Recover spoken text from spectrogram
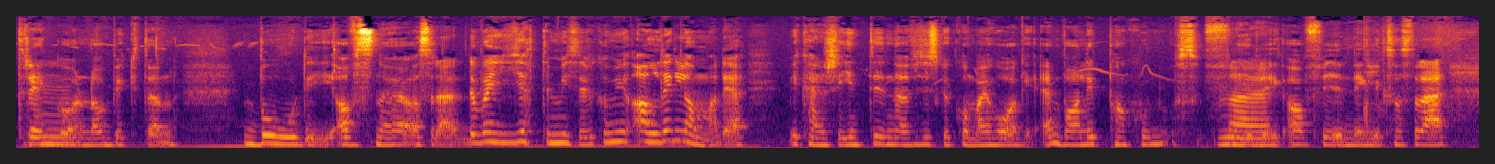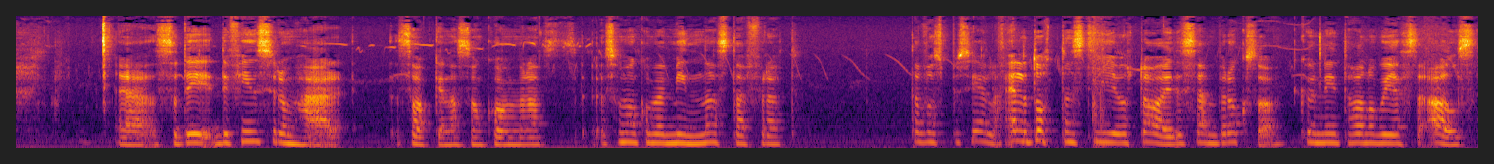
trädgården mm. och byggt en bord i, av snö och sådär. Det var jättemysigt. Vi kommer ju aldrig glömma det vi kanske inte vi skulle komma ihåg en vanlig pensionsfirning, avfirning. Liksom sådär. Eh, så det, det, finns ju de här sakerna som, kommer att, som man kommer minnas därför att de var speciella. Eller dotterns tioårsdag i december också. Kunde inte ha några gäster alls.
